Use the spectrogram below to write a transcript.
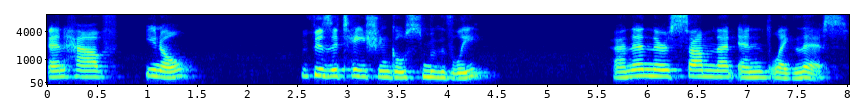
and have, you know, visitation go smoothly. And then there's some that end like this.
